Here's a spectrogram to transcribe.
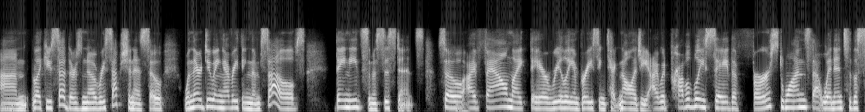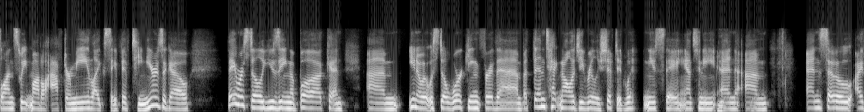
um, like you said, there's no receptionist. So when they're doing everything themselves, they need some assistance. So mm-hmm. I've found like they are really embracing technology. I would probably say the first ones that went into the salon suite model after me, like say 15 years ago, they were still using a book and um, you know it was still working for them but then technology really shifted when you say antony yeah, and um, yeah. and so I,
